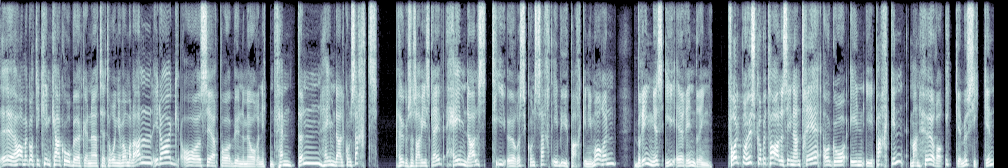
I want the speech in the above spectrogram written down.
Eh, Har vi gått i Kim Kar-Kor-bøkene til Tor Inge Vormedal i dag, og ser på begynner med året 1915, Heimdal-konsert. Haugesunds Avis skrev Heimdals tiøres konsert i Byparken i morgen bringes i erindring. Folk må huske å betale sin entré og gå inn i parken. Man hører ikke musikken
